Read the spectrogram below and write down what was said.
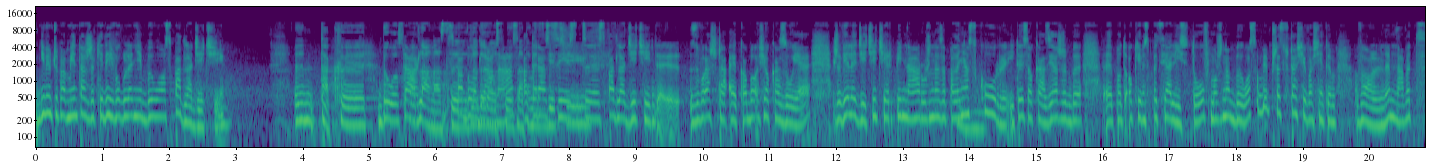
nie wiem, czy pamiętasz, że kiedyś w ogóle nie było spa dla dzieci. Ym, Tak, y, było spa dla nas, y, Tak, spa było dla dorosłych, nas, a natomiast teraz dzieci... jest e, spa dla dzieci, zwłaszcza eko, bo się okazuje, że wiele dzieci cierpi na różne zapalenia Mhm. skóry i to jest okazja, żeby pod okiem specjalistów można było sobie przez w czasie właśnie tym wolnym nawet,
